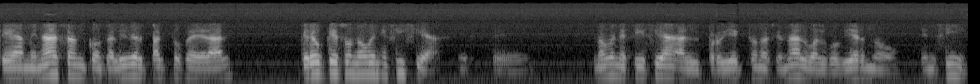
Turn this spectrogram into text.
que amenazan con salir del pacto federal, creo que eso no beneficia, este, no beneficia al proyecto nacional o al gobierno en sí.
